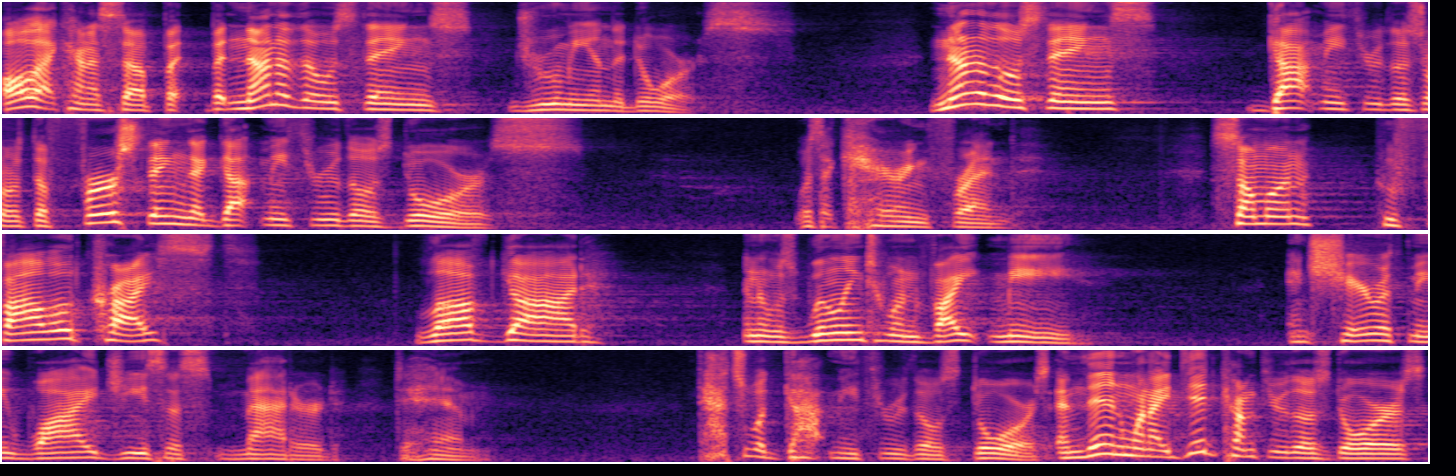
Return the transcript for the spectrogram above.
all that kind of stuff. But, but none of those things drew me in the doors. None of those things got me through those doors. The first thing that got me through those doors was a caring friend, someone who followed Christ, loved God, and was willing to invite me and share with me why Jesus mattered to him. That's what got me through those doors. And then when I did come through those doors,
